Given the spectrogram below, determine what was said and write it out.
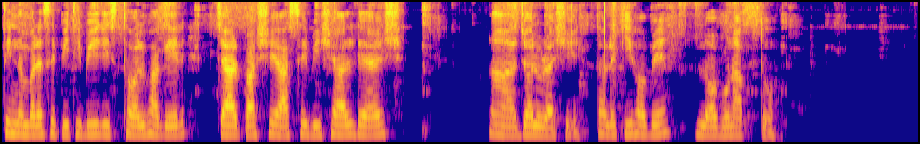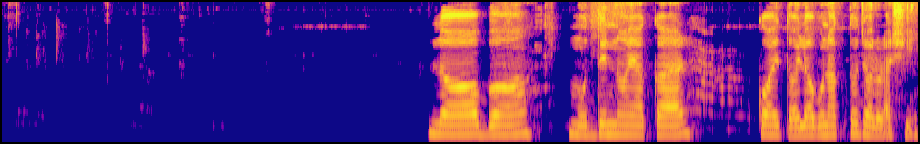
তিন নম্বর আছে, পৃথিবীর স্থলভাগের চারপাশে আছে বিশাল ড্যাশ। জলরাশি। তাহলে কি হবে? লবণাক্ত। লব মধ্যে নয় আকার। কয়তয়? লবণাক্ত জলরাশি।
